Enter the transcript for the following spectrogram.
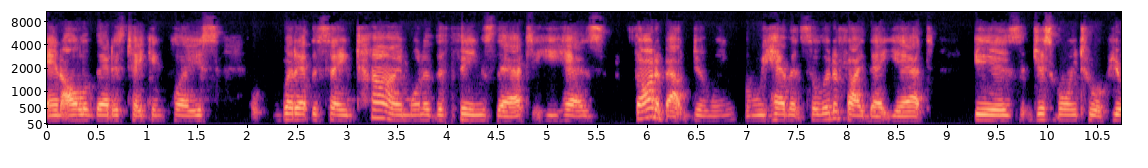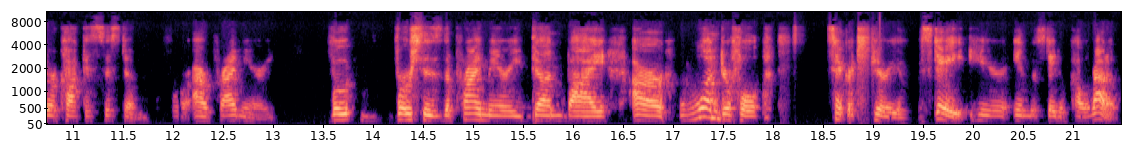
and all of that is taking place. But at the same time, one of the things that he has thought about doing, we haven't solidified that yet, is just going to a pure caucus system for our primary vote versus the primary done by our wonderful Secretary of State here in the state of Colorado.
